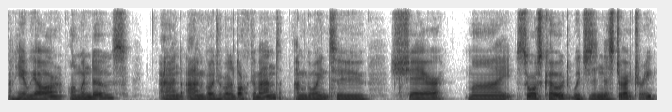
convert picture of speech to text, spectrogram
and here we are on Windows, and I'm going to run a Docker command. I'm going to share my source code, which is in this directory,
